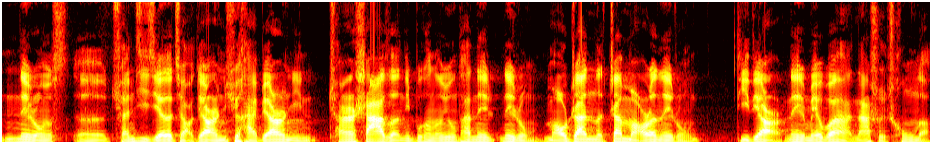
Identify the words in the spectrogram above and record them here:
那种呃全季节的脚垫儿，你去海边，你全是沙子，你不可能用它那那种毛粘的粘毛的那种地垫儿，那个没有办法拿水冲的。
